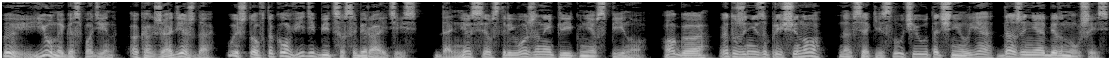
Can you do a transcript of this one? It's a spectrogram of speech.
«Эй, юный господин, а как же одежда? Вы что, в таком виде биться собираетесь?» Донесся встревоженный крик мне в спину. «Ага, это же не запрещено?» На всякий случай уточнил я, даже не обернувшись.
